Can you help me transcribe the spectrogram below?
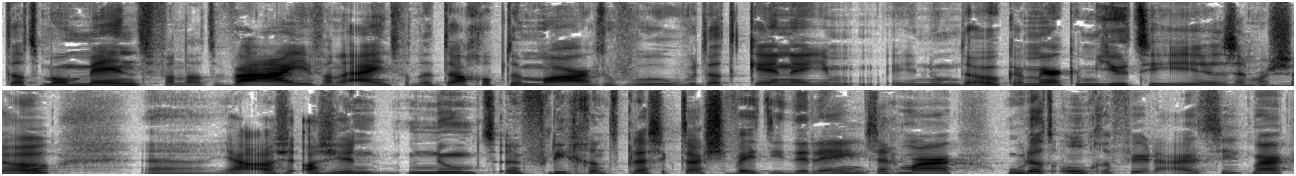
dat moment van dat waaien van het eind van de dag op de markt, of hoe we dat kennen. Je, je noemde ook American Beauty, eh, zeg maar Mhm. zo. Eh, ja, als je, als je noemt een vliegend plastic tasje, weet iedereen zeg maar hoe dat ongeveer eruit ziet. Maar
